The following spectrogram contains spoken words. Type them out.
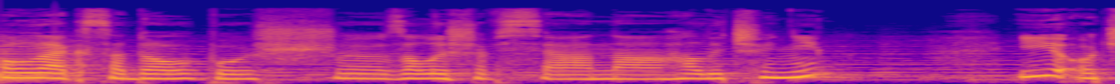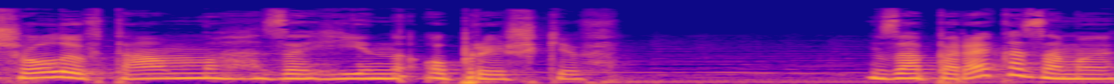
Олекса Довбуш залишився на Галичині і очолив там загін опришків. За переказами,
